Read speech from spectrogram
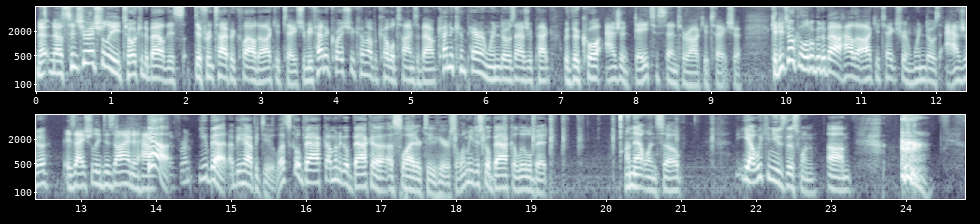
Now, now, since you're actually talking about this different type of cloud architecture, we've had a question come up a couple times about kind of comparing Windows Azure Pack with the core Azure Data Center architecture. Can you talk a little bit about how the architecture in Windows Azure is actually designed and how yeah, it's different? You bet. I'd be happy to. Let's go back. I'm going to go back a, a slide or two here. So let me just go back a little bit on that one. So, yeah, we can use this one. Um,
